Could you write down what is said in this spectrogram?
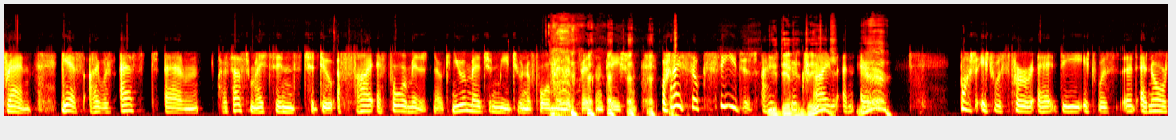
Fran, yes, I was asked. Um, I was asked for my sins to do a, five, a four minute. Now, can you imagine me doing a four minute presentation? But I succeeded. I You did trial and Yeah. error. But it was for uh, the it was a, north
